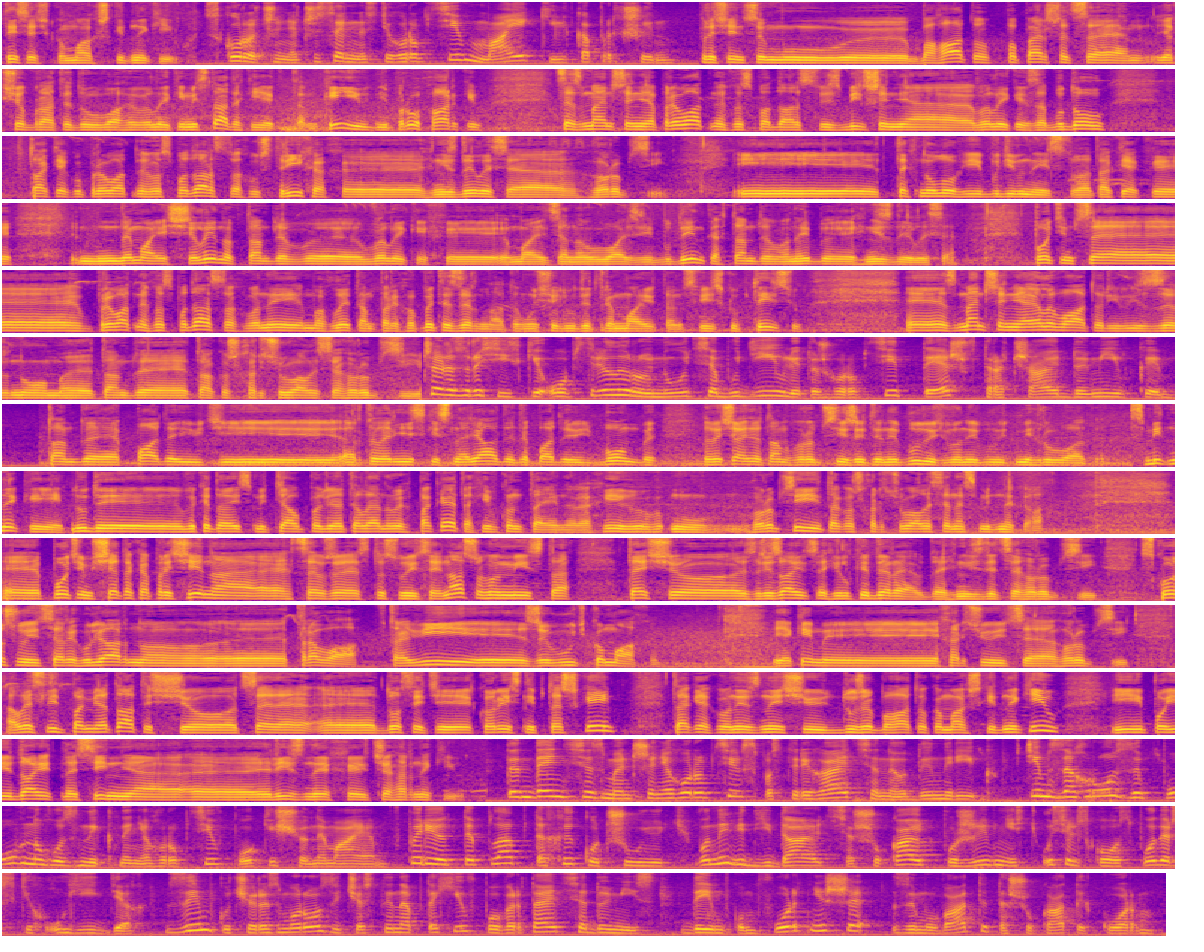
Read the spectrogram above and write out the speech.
тисяч комах шкідників. Скорочення чисельності горобців має кілька причин. Причин цьому е, багато. По-перше, це якщо брати до уваги великі міста, такі як там Київ, Дніпро, Харків, це зменшення приватних господарств і збільшення великих забудов. Так як у приватних господарствах у стріхах е, гніздилися горобці. І технології будівництва, так як е, немає щілинок, там, де в е, великих мається на увазі будинках, там, де вони б гніздилися. Потім це в приватних господарствах вони могли там перехопити зерна, тому що люди тримають там свійську птицю. Зменшення елеваторів із зерном, там, де також харчувалися горобці. Через російські обстріли руйнуються будівлі, тож горобці теж втрачають домівки. Там, де падають і артилерійські снаряди, де падають бомби, звичайно, там горобці жити не будуть, вони будуть мігрувати. Смітники. Люди викидають сміття в поліетиленових пакетах і в контейнерах. І ну, горобці також харчувалися на смітниках. Е, Потім ще така причина, е, це вже стосується і нашого міста, те, що зрізаються гілки дерев, де гніздяться горобці. Скошується регулярно е, трава. В траві живуть комахи якими харчуються горобці. Але слід пам'ятати, що це е, досить корисні пташки, так як вони знищують дуже багато комах шкідників і поїдають насіння е, різних чагарників. Тенденція зменшення горобців спостерігається не один рік. Втім, загрози повного зникнення горобців поки що немає. В період тепла птахи кочують, вони від'їдаються, шукають поживність у сільськогосподарських угіддях. Взимку через морози частина птахів повертається до міст, де їм комфортніше зимувати та шукати корм.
